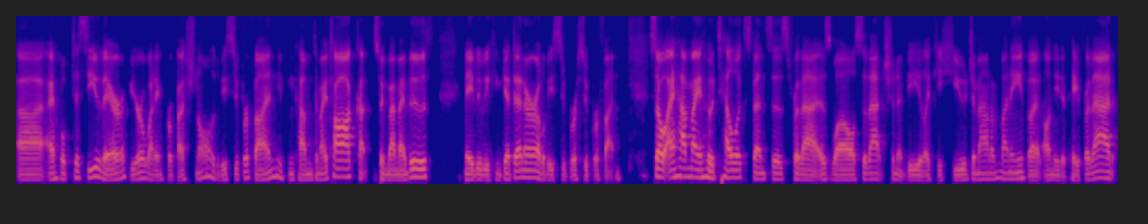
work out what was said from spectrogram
Uh, I hope to see you there if you're a wedding professional. It'll be super fun. You can come to my talk, swing by my booth. Maybe we can get dinner. It'll be super, super fun. So I have my hotel expenses for that as well. So that shouldn't be like a huge amount of money, but I'll need to pay for that.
